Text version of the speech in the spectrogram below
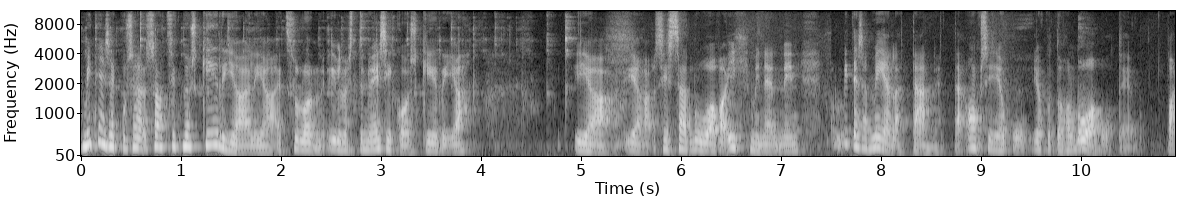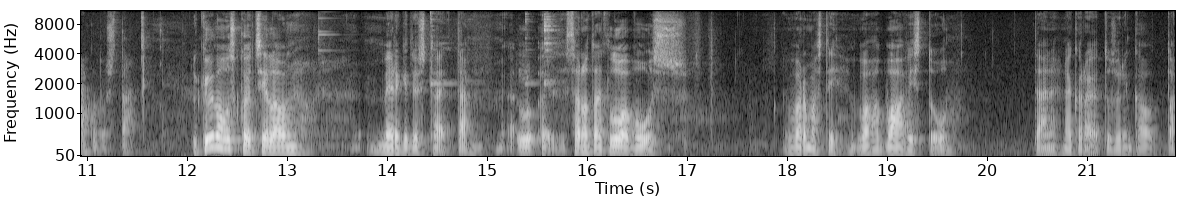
Miten se, kun sä, sä oot sit myös kirjailija, että sulla on ilmestynyt esikoiskirja ja, ja siis sä luova ihminen, niin miten sä miellät tämän, että onko siinä joku, joku tuohon luovuuteen vaikutusta? No kyllä mä uskon, että sillä on merkitystä, että sanotaan, että luovuus varmasti va- vahvistuu tämän näkörajoitteisuuden kautta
